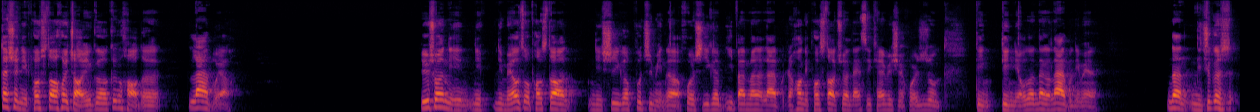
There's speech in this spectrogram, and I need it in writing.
但是你 postdoc 会找一个更好的 lab 呀。比如说你你你没有做 postdoc，你是一个不知名的或者是一个一般般的 lab，然后你 postdoc 去了 Nancy Cambridge 或者这种顶顶牛的那个 lab 里面，那你这个是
